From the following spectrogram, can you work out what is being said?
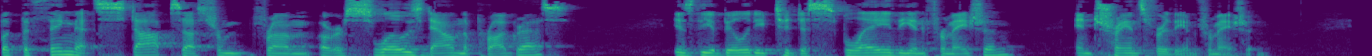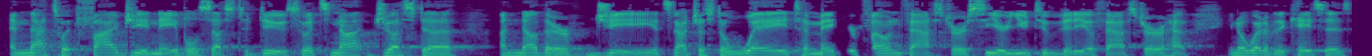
But the thing that stops us from, from, or slows down the progress is the ability to display the information and transfer the information. And that's what 5G enables us to do. So it's not just a, another G. It's not just a way to make your phone faster, see your YouTube video faster, have, you know, whatever the case is.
